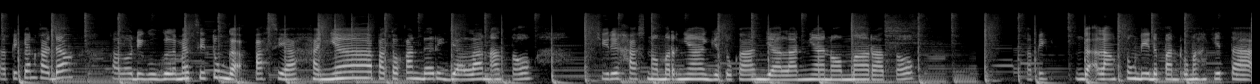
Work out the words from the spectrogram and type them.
Tapi kan kadang kalau di Google Maps itu nggak pas ya, hanya patokan dari jalan atau ciri khas nomornya gitu kan jalannya nomor atau tapi nggak langsung di depan rumah kita.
